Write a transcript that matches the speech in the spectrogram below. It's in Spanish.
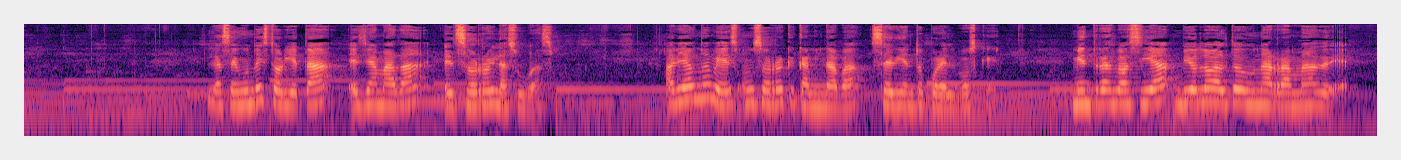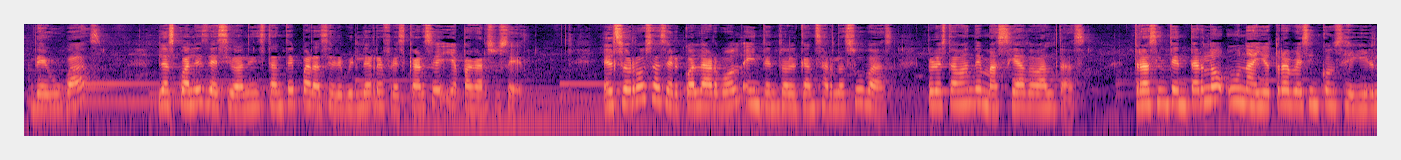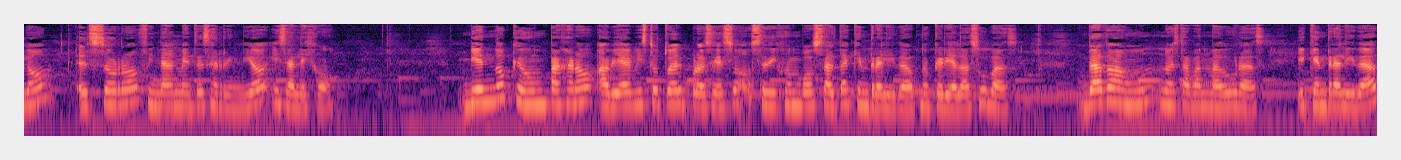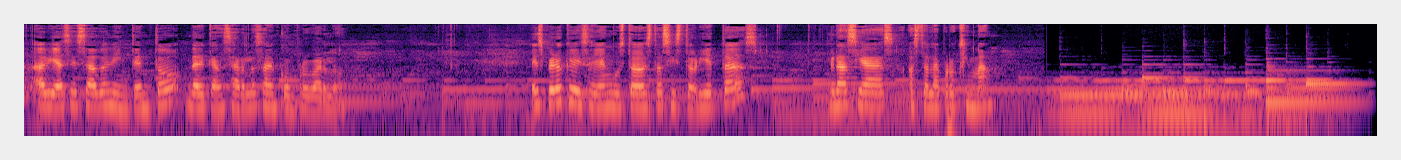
La segunda historieta es llamada El zorro y las uvas. Había una vez un zorro que caminaba sediento por el bosque. Mientras lo hacía, vio lo alto de una rama de, de uvas, las cuales deseó al instante para servirle refrescarse y apagar su sed. El zorro se acercó al árbol e intentó alcanzar las uvas, pero estaban demasiado altas. Tras intentarlo una y otra vez sin conseguirlo, el zorro finalmente se rindió y se alejó. Viendo que un pájaro había visto todo el proceso, se dijo en voz alta que en realidad no quería las uvas, dado aún no estaban maduras, y que en realidad había cesado el intento de alcanzarlas al comprobarlo. Espero que les hayan gustado estas historietas. Gracias, hasta la próxima.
